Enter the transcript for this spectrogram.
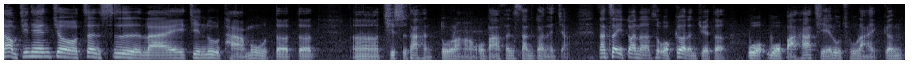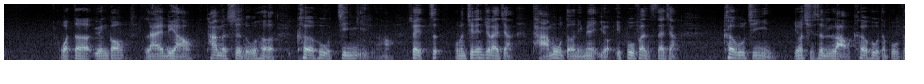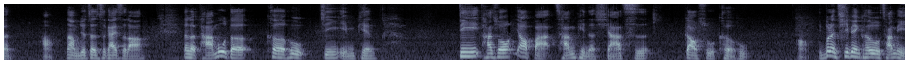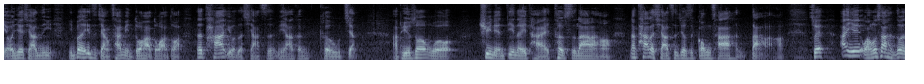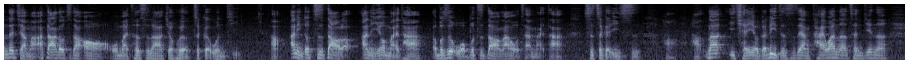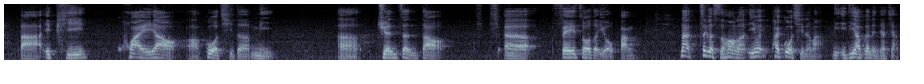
那我们今天就正式来进入塔木德的，呃，其实它很多了哈，我把它分三段来讲。那这一段呢，是我个人觉得我，我把它节录出来，跟我的员工来聊，他们是如何客户经营哈。所以这我们今天就来讲塔木德里面有一部分是在讲客户经营，尤其是老客户的部分。好，那我们就正式开始了。那个塔木德客户经营篇，第一，他说要把产品的瑕疵告诉客户，哦，你不能欺骗客户，产品有一些瑕疵，你你不能一直讲产品多好多好多好，那他有的瑕疵你要跟客户讲，啊，比如说我去年订了一台特斯拉了哈，那它的瑕疵就是公差很大啊，所以啊，因为网络上很多人在讲嘛，啊，大家都知道哦，我买特斯拉就会有这个问题。好，啊，你都知道了，啊，你又买它，而不是我不知道，然后我才买它，是这个意思。好，好，那以前有个例子是这样，台湾呢曾经呢把一批快要啊过期的米，呃捐赠到呃非洲的友邦，那这个时候呢，因为快过期了嘛，你一定要跟人家讲，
